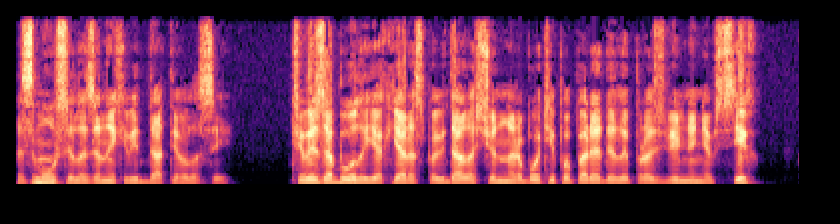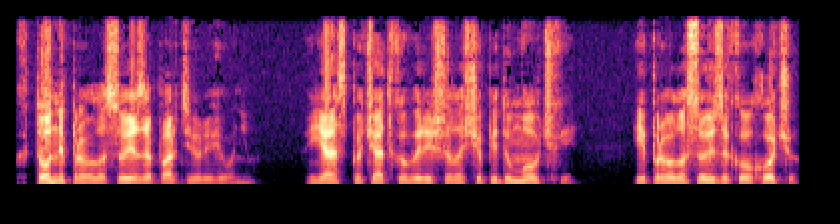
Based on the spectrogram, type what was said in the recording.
змусили за них віддати голоси. Чи ви забули, як я розповідала, що на роботі попередили про звільнення всіх, хто не проголосує за партію регіонів? Я спочатку вирішила, що піду мовчки і проголосую за кого хочу,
